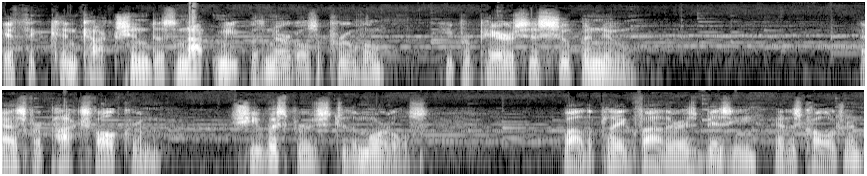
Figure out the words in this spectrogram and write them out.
If the concoction does not meet with Nurgle's approval, he prepares his soup anew. As for Pax Fulcrum, she whispers to the mortals, while the Plague Father is busy at his cauldron,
